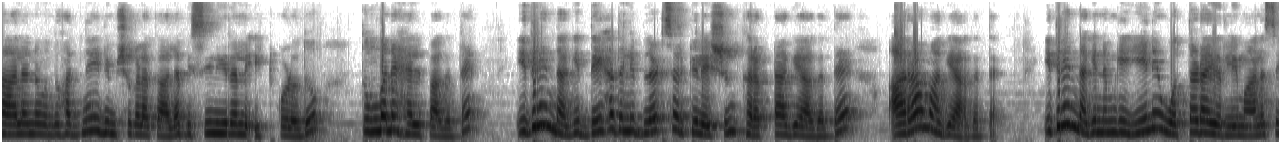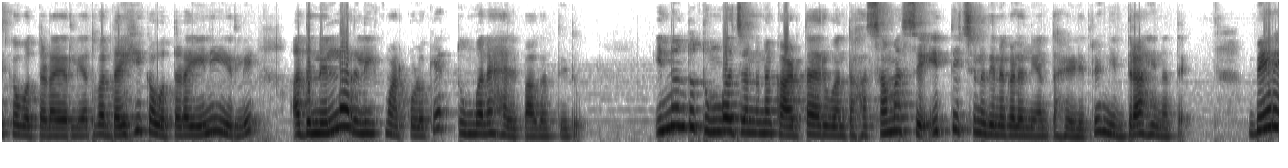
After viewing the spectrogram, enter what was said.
ಕಾಲನ್ನು ಒಂದು ಹದಿನೈದು ನಿಮಿಷಗಳ ಕಾಲ ಬಿಸಿ ನೀರಲ್ಲಿ ಇಟ್ಕೊಳ್ಳೋದು ತುಂಬಾ ಹೆಲ್ಪ್ ಆಗುತ್ತೆ. ಇದರಿಂದಾಗಿ ದೇಹದಲ್ಲಿ ಬ್ಲಡ್ ಸರ್ಕ್ಯುಲೇಷನ್ ಕರೆಕ್ಟಾಗಿ ಆಗುತ್ತೆ, ಆರಾಮಾಗಿ ಆಗುತ್ತೆ. ಇದರಿಂದಾಗಿ ನಮಗೆ ಏನೇ ಒತ್ತಡ ಇರಲಿ, ಮಾನಸಿಕ ಒತ್ತಡ ಇರಲಿ ಅಥವಾ ದೈಹಿಕ ಒತ್ತಡ ಏನೇ ಇರಲಿ, ಅದನ್ನೆಲ್ಲ ರಿಲೀಫ್ ಮಾಡ್ಕೊಳ್ಳೋಕ್ಕೆ ತುಂಬಾ ಹೆಲ್ಪ್ ಆಗುತ್ತೆ ಇದು. ಇನ್ನೊಂದು ತುಂಬ ಜನನ ಕಾಡ್ತಾ ಇರುವಂತಹ ಸಮಸ್ಯೆ ಇತ್ತೀಚಿನ ದಿನಗಳಲ್ಲಿ ಅಂತ ಹೇಳಿದರೆ ನಿದ್ರಾಹೀನತೆ. ಬೇರೆ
